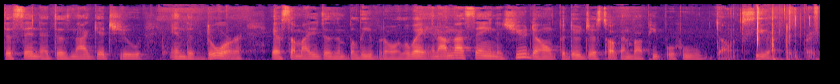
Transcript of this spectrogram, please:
the sin that does not get you in the door if somebody doesn't believe it all the way. And i'm not saying that you don't but they're just talking about people who don't. See you after the break.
